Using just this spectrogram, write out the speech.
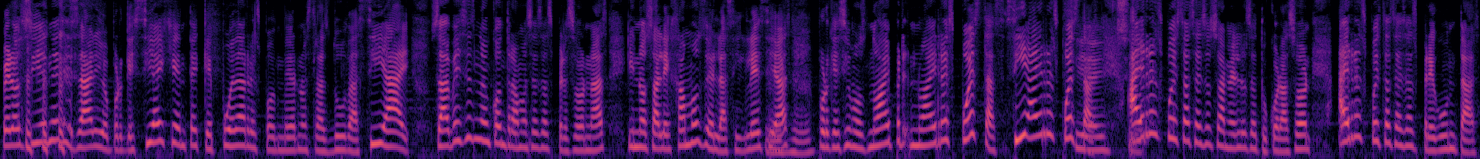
Pero sí es necesario porque sí hay gente que pueda responder nuestras dudas, sí hay. O sea, a veces no encontramos a esas personas y nos alejamos de las iglesias porque decimos, no hay, no hay respuestas. Sí hay respuestas. hay, sí. Hay respuestas a esos anhelos de tu corazón, hay respuestas a esas preguntas.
